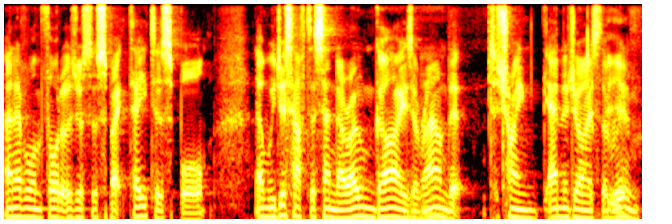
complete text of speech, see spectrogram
and everyone thought it was just a spectator sport, and we just have to send our own guys mm. around it to try and energize the room.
